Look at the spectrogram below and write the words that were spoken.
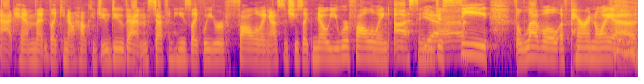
at him that like you know how could you do that and stuff? And he's like well you were following us. And she's like no you were following us. And you just see the level of paranoia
